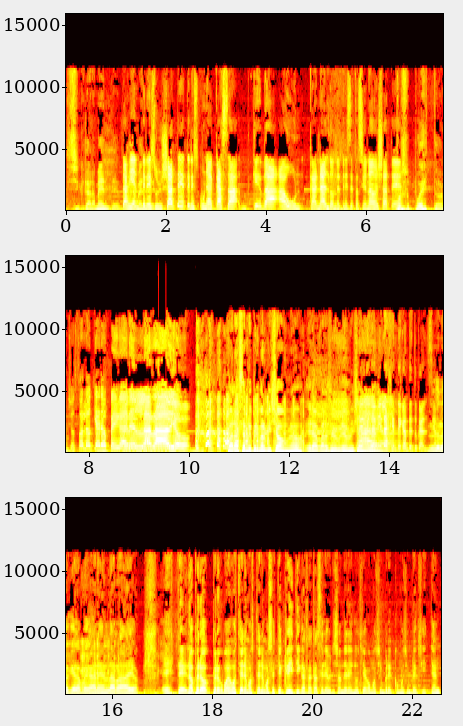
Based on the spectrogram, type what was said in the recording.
Sí, claramente. ¿Estás bien? Tenés un yate, tenés una casa que da a un canal donde tenés estacionado el yate. Por supuesto. Yo solo quiero pegar en la radio. Para hacer mi primer millón, ¿no? Era para hacer mi primer millón. También la gente cante tu Yo canción. lo quiero pegar en la radio. Este, no, pero, pero como vemos tenemos, tenemos este críticas a esta celebración de la industria como siempre, como siempre existen.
